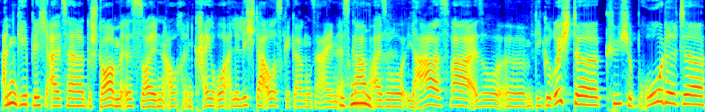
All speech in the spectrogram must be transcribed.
Angeblich, als er gestorben ist, sollen auch in Kairo alle Lichter ausgegangen sein. Es gab also, ja, es war also äh, die Gerüchte, Küche brodelte.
